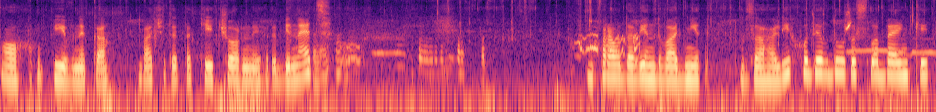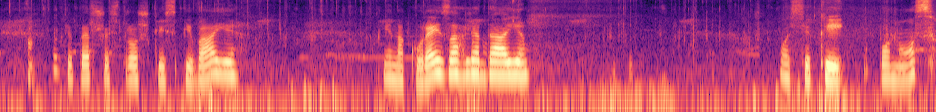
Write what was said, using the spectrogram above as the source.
Ох, у півника. Бачите, такий чорний гребінець. Правда, він два дні взагалі ходив дуже слабенький. Тепер щось трошки співає і на курей заглядає. Ось який понос.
